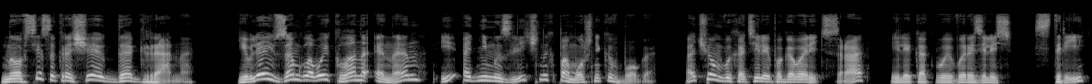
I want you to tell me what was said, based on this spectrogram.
но все сокращают до Грана. Являюсь замглавой клана НН и одним из личных помощников бога. О чем вы хотели поговорить с Ра, или, как вы выразились, Стри?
